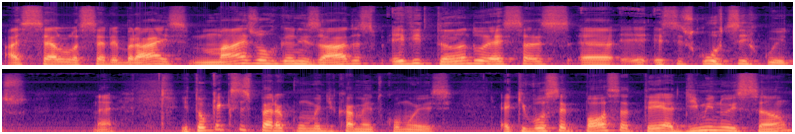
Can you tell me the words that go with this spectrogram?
as células cerebrais mais organizadas, evitando essas, é, esses curtos-circuitos. Né? Então, o que, é que se espera com um medicamento como esse? É que você possa ter a diminuição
